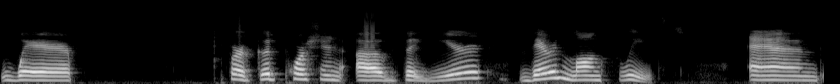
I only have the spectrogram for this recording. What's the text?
where for a good portion of the year, they're in long sleeves. And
